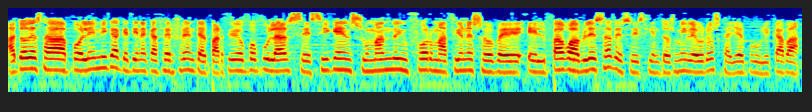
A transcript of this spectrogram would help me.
A toda esta polémica que tiene que hacer frente al Partido Popular se siguen sumando informaciones sobre el pago a Blesa de 600.000 euros que ayer publicaba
